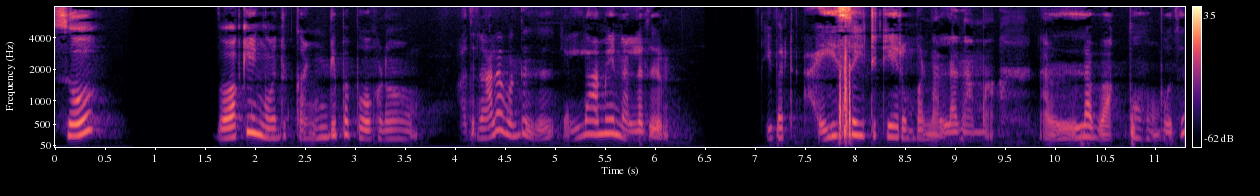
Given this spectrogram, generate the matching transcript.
ஸோ வாக்கிங் வந்து கண்டிப்பாக போகணும். அதனால வந்து எல்லாமே நல்லது. பட் ஐசைட்டுக்கே ரொம்ப நல்லதாம்மா. நல்லா வாக் போகும்போது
